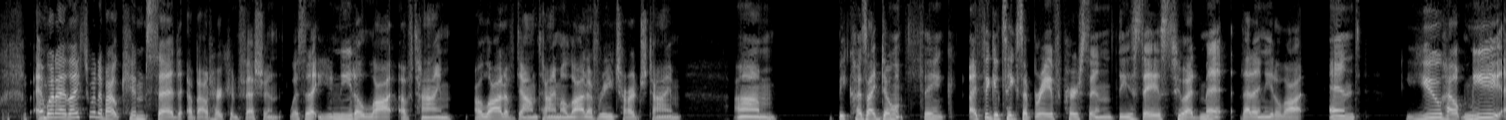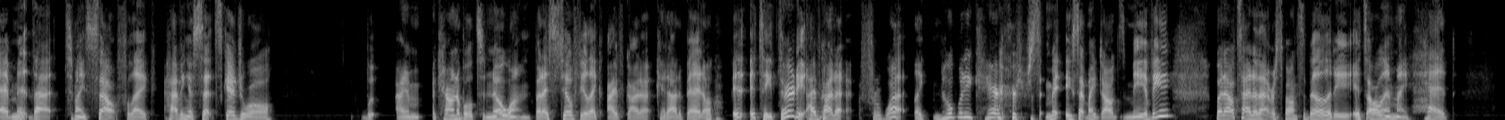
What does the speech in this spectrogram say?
And what I liked what about Kim said about her confession was that you need a lot of time, a lot of downtime, a lot of recharge time. Um, because I don't think I think it takes a brave person these days to admit that I need a lot. And you help me admit that to myself, like having a set schedule I'm accountable to no one, but I still feel like I've got to get out of bed. Oh, it, it's 8:30. I've got to for what? Like nobody cares except my dogs maybe. But outside of that responsibility, it's all in my head.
